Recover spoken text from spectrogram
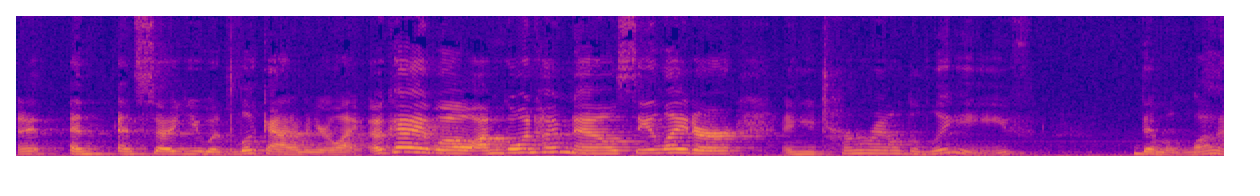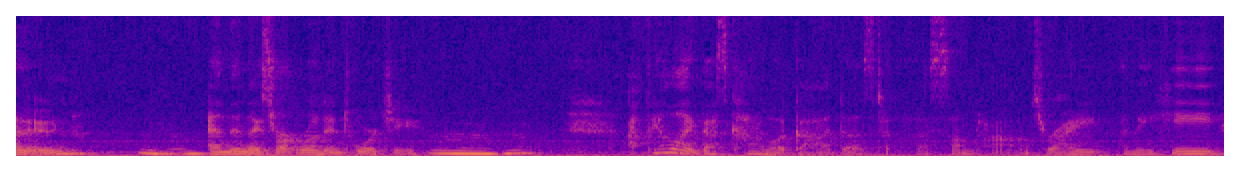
And, it, and and so you would look at them and you're like, okay, well, I'm going home now. See you later. And you turn around to leave them alone, Mhm. and then they start running towards you. Mhm. I feel like that's kind of what God does to us sometimes, right? I mean, He,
